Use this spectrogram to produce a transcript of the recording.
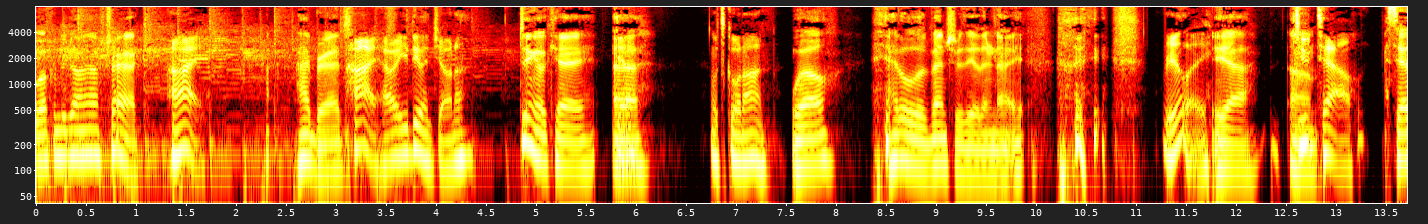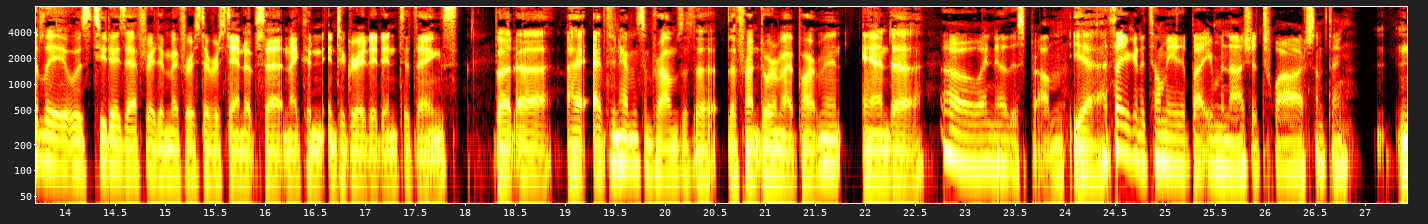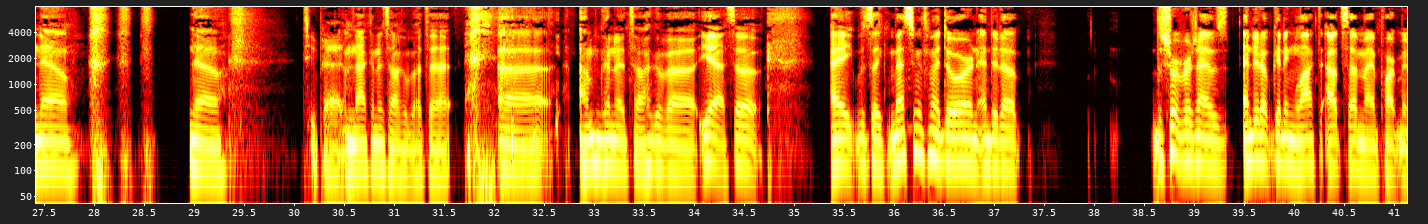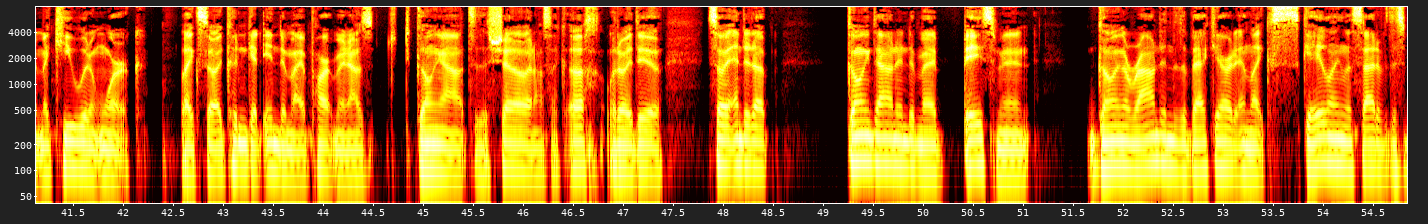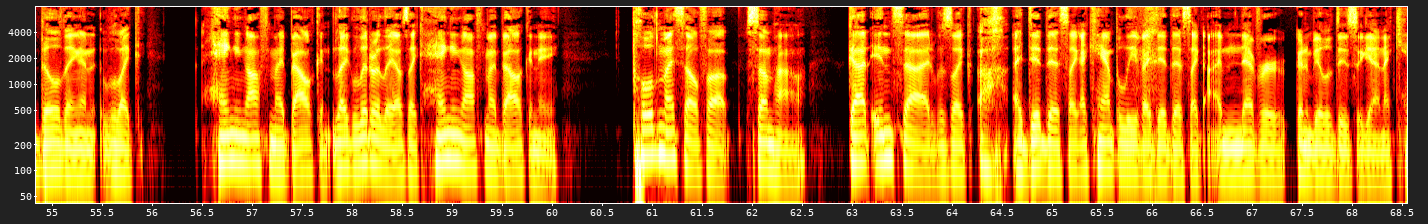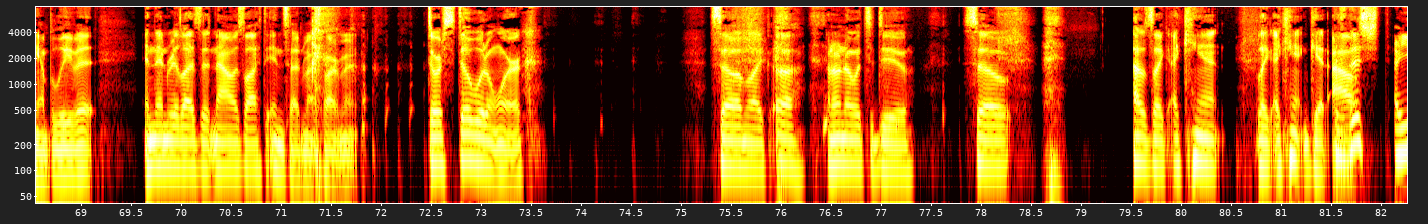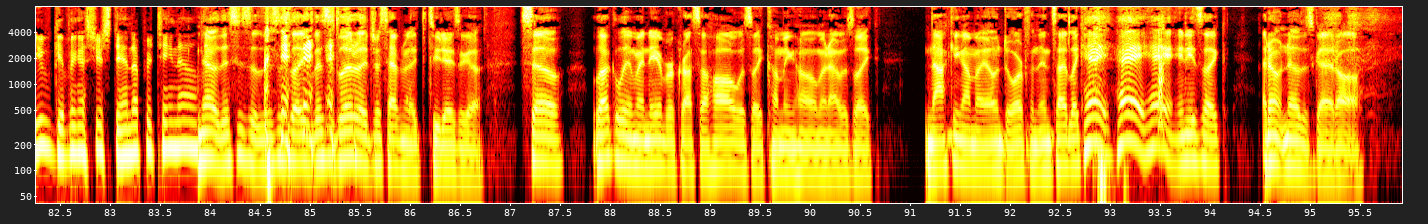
welcome to Going Off Track. Hi. Hi, Brad. Hi, how are you doing, Jonah? Doing okay. Yeah. Uh, What's going on? well, I had a little adventure the other night. Really? Yeah. Do Um, tell. sadly, it was two days after I did my first ever stand up set, and I couldn't integrate it into things. But uh, I, I've been having some problems with the, the front door of my apartment, and uh, Oh, I know this problem. yeah, I thought you were going to tell me about your menage a trois or something. no, no, Too bad. I'm not going to talk about that. Uh, I'm going to talk about yeah. So I was like messing with my door and ended up. The short version, I was ended up getting locked outside my apartment. My key wouldn't work, like so I couldn't get into my apartment. I was going out to the show, and I was like, ugh, what do I do? So I ended up going down into my basement, going around into the backyard, and like scaling the side of this building, and like hanging off my balcony. Like literally, I was like hanging off my balcony pulled myself up somehow, got inside, was like, oh, I did this. Like, I can't believe I did this. Like, I'm never going to be able to do this again. I can't believe it. And then realized that now I was locked inside my apartment. Door still wouldn't work. So I'm like, uh, I don't know what to do. So I was like, I can't, like, I can't get Is out. this? Are you giving us your stand-up routine now? No, this is this is like this is literally just happened like two days ago. So luckily, my neighbor across the hall was like coming home, and I was like knocking on my own door from the inside, like, "Hey, hey, hey!" And he's like, "I don't know this guy at all."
